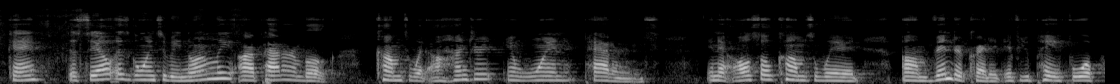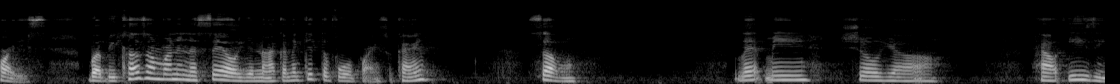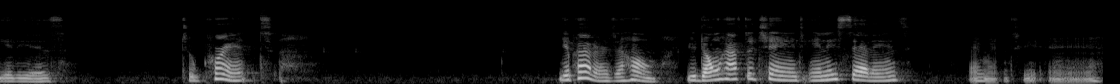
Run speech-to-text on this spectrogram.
okay? The sale is going to be, normally our pattern book comes with 101 patterns. And it also comes with um, vendor credit if you pay full price. But because I'm running a sale, you're not going to get the full price, okay? So, let me show y'all how easy it is to print your patterns at home. You don't have to change any settings. Wait a minute.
